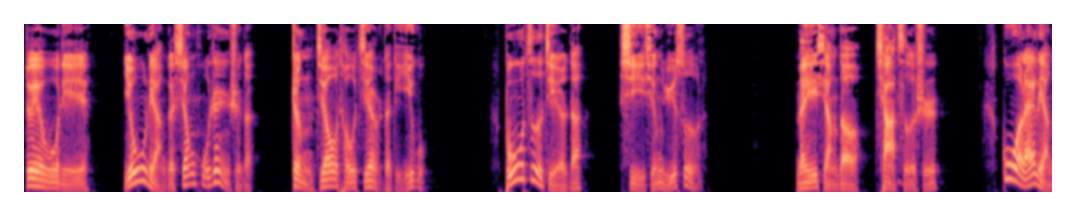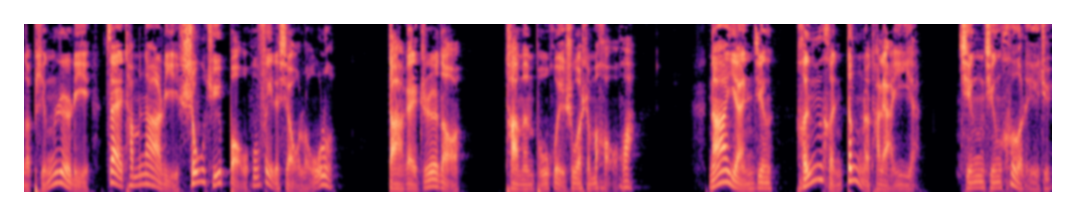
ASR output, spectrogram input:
队伍里有两个相互认识的，正交头接耳的嘀咕，不自觉的喜形于色了。没想到，恰此时，过来两个平日里在他们那里收取保护费的小喽啰，大概知道他们不会说什么好话，拿眼睛狠狠瞪了他俩一眼，轻轻喝了一句：“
